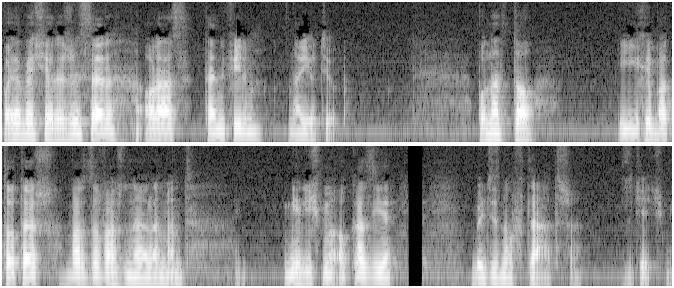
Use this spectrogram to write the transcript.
pojawia się reżyser oraz ten film na YouTube. Ponadto, i chyba to też bardzo ważny element, mieliśmy okazję być znów w teatrze z dziećmi.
